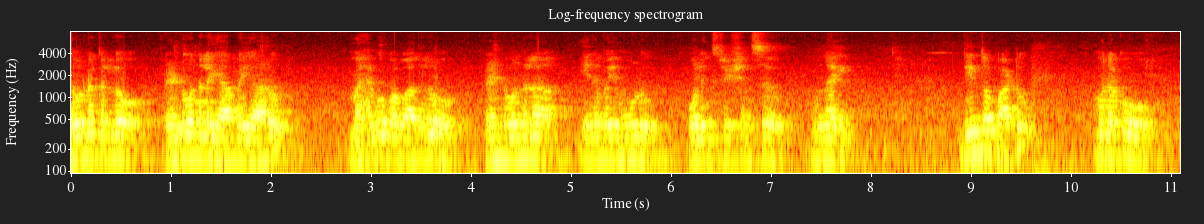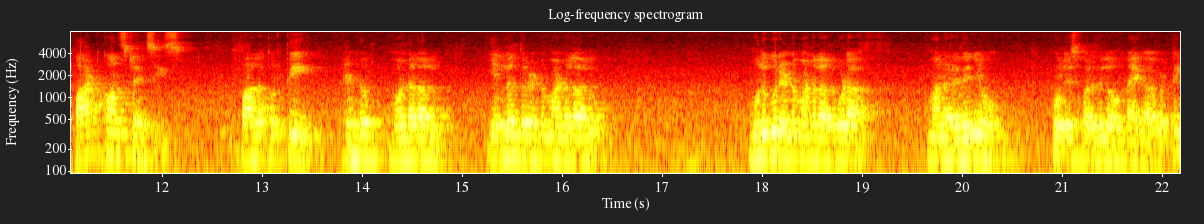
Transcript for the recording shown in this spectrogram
డోర్నకల్లో రెండు వందల యాభై ఆరు మహబూబాబాద్లో రెండు వందల ఎనభై మూడు పోలింగ్ స్టేషన్స్ ఉన్నాయి. దీంతో పాటు మనకు పార్ట్ కాన్స్టిట్యున్సీస్ పాలకుర్తి రెండు మండలాలు ఎల్లందు రెండు మండలాలు ములుగు రెండు మండలాలు కూడా మన రెవెన్యూ పోలీస్ పరిధిలో ఉన్నాయి కాబట్టి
